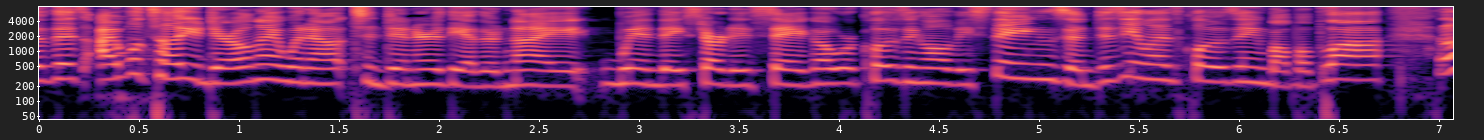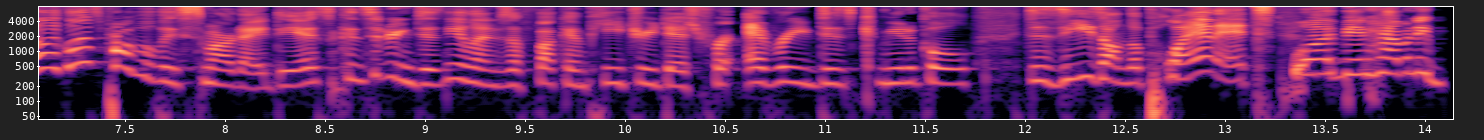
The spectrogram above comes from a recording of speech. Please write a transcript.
of this? I will tell you, Daryl and I went out to dinner the other night when they started saying, "Oh, we're closing all these things and Disneyland's closing," blah blah blah. And I'm like, well, that's probably a smart idea, considering Disneyland is a fucking petri dish for every dis- communicable disease on the planet. well, I mean, how many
